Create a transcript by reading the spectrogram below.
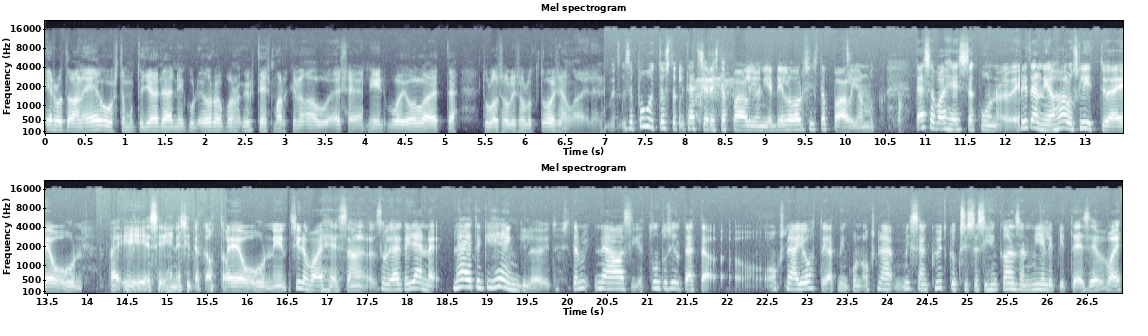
erotaan EU-sta, mutta jäädään niin kuin Euroopan yhteismarkkina-alueeseen, niin voi olla, että tulos olisi ollut toisenlainen. Sä puhuit tuosta Thatcherista paljon ja Delorsista paljon, mutta tässä vaiheessa, kun Britannia halusi liittyä EU-hun, tai EEC ja sitä kautta eu niin siinä vaiheessa se oli aika jännä. Nämä jotenkin henkilöity, sitten nämä asiat. Tuntui siltä, että onko nämä johtajat, niin onko nämä missään kytköksissä siihen kansan mielipiteeseen vai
